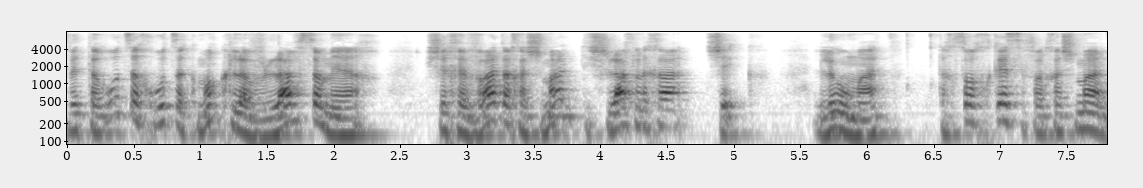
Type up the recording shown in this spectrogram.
ותרוץ החוצה כמו כלבלב שמח שחברת החשמל תשלח לך צ'ק. לעומת, תחסוך כסף על חשמל.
